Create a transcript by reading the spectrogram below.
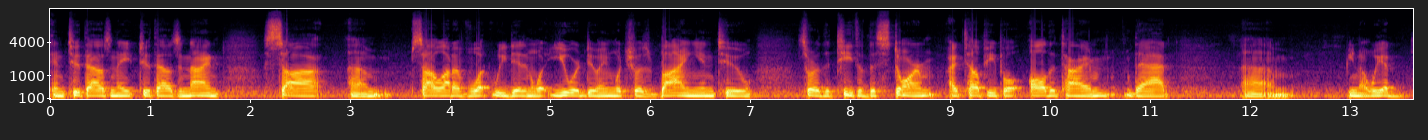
in 2008, 2009, saw um, saw a lot of what we did and what you were doing, which was buying into sort of the teeth of the storm. I tell people all the time that, um, you know, we had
